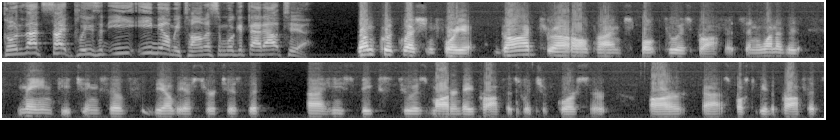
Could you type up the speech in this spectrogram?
go to that site, please, and e- email me, Thomas, and we'll get that out to you. One quick question for you. God, throughout all time, spoke to his prophets, and one of the main teachings of the LDS Church is that uh, he speaks to his modern day prophets, which, of course, are, are uh, supposed to be the prophets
